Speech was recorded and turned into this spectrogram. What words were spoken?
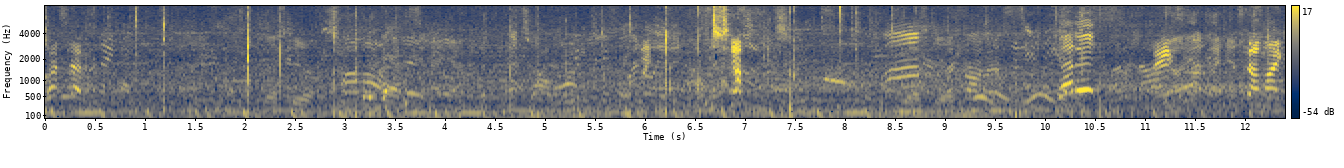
Last seven. Got it. Thanks. Good stuff, Mike.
